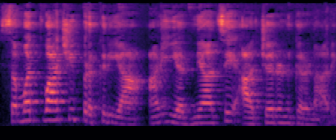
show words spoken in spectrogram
समत्वाची प्रक्रिया आणि यज्ञाचे आचरण करणारे.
